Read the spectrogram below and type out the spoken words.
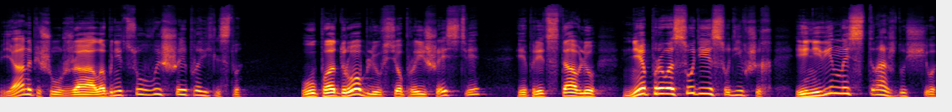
Я напишу жалобницу в высшее правительство, уподроблю все происшествие и представлю неправосудие судивших и невинность страждущего,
